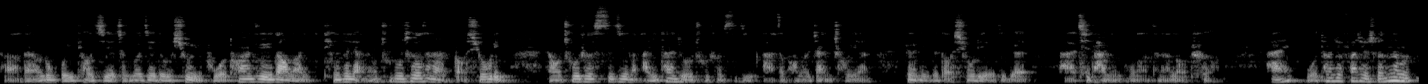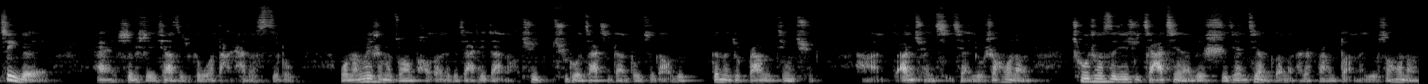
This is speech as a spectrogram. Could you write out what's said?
啊，当然路过一条街，整个街都是修理铺，我突然注意到呢，停着两辆出租车在那儿搞修理，然后出租车司机呢，啊，一看就是出租车司机啊，在旁边站着抽烟，跟那个搞修理的这个啊其他员工呢在那唠嗑。哎，我突然就发现说，那么这个，哎，是不是一下子就给我打开了思路？我们为什么总要跑到这个加气站呢？去去过加气站都知道，就根本就不让你进去啊，安全起见。有时候呢，出租车司机去加气呢，这个时间间隔呢，它是非常短的。有时候呢，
